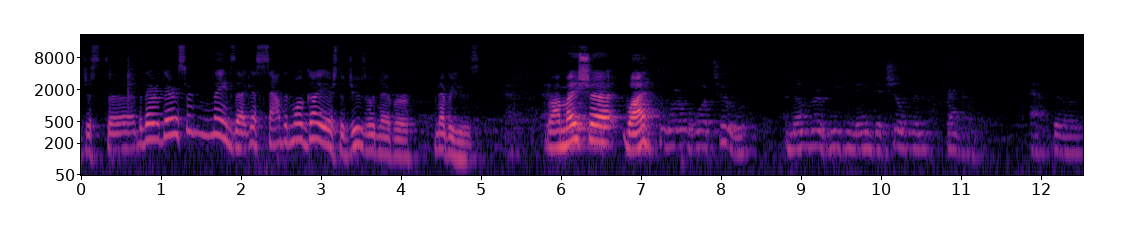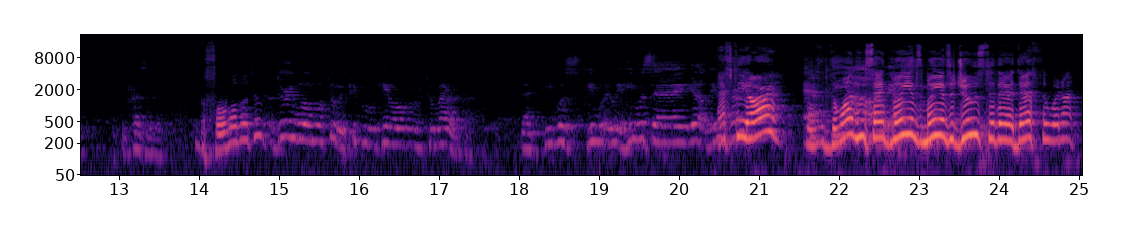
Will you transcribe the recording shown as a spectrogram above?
Just, uh, but there, there are certain names that I guess sounded more gayish. The Jews would never, never use. Ramesha, what? After World War II, a number of Yidden named their children Franklin after the president. Before World War II? During World War II, people who came over to America, that he was he, he was a you know, was FDR? The, one who sent yes. millions, millions of Jews to their death who were not.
